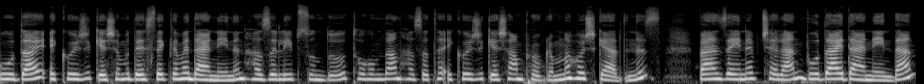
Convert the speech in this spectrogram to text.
Buğday Ekolojik Yaşamı Destekleme Derneği'nin hazırlayıp sunduğu Tohumdan Hasata Ekolojik Yaşam programına hoş geldiniz. Ben Zeynep Çelen, Buğday Derneği'nden.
